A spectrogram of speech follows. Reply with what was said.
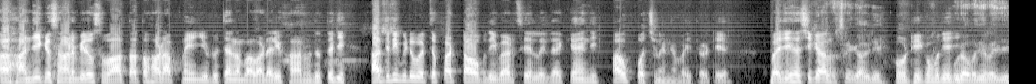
ਹਾਂਜੀ ਕਿਸਾਨ ਵੀਰੋ ਸਵਾਗਤ ਆ ਤੁਹਾਡਾ ਆਪਣੇ YouTube channel Baba dairy farm ਦੇ ਉੱਤੇ ਜੀ। ਅੱਜ ਦੀ ਵੀਡੀਓ ਵਿੱਚ ਆਪਾਂ ਟੌਪ ਦੀ ਵਰਡ ਸੇਲ ਲਈ ਲੈ ਕੇ ਆਏ ਜੀ। ਆਓ ਪੁੱਛ ਲੈਣੇ ਬਾਈ ਤੁਹਾਡੇ ਬਾਈ ਜੀ ਸਤਿ ਸ਼੍ਰੀ ਅਕਾਲ। ਸਤਿ ਸ੍ਰੀ ਅਕਾਲ ਜੀ। ਹੋ ਠੀਕ ਹੋ? ਵਧੀਆ ਜੀ? ਪੂਰਾ ਵਧੀਆ ਬਾਈ ਜੀ।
